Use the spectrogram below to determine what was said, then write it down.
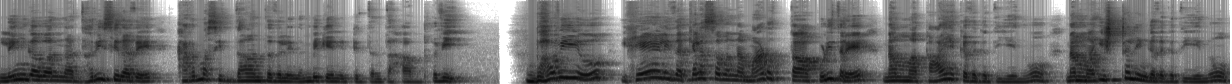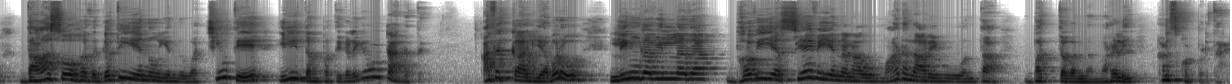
ಲಿಂಗವನ್ನ ಧರಿಸಿರದೆ ಕರ್ಮ ಸಿದ್ಧಾಂತದಲ್ಲಿ ನಂಬಿಕೆಯನ್ನಿಟ್ಟಿದ್ದಂತಹ ಭವಿ. ಭವಿಯು ಹೇಳಿದ ಕೆಲಸವನ್ನ ಮಾಡುತ್ತಾ ಕುಳಿತರೆ ನಮ್ಮ ಕಾಯಕದ ಗತಿ ಏನು, ನಮ್ಮ ಇಷ್ಟಲಿಂಗದ ಗತಿ ಏನು, ದಾಸೋಹದ ಗತಿ ಏನು ಎನ್ನುವ ಚಿಂತೆ ಈ ದಂಪತಿಗಳಿಗೆ ಉಂಟಾಗತ್ತೆ. ಅದಕ್ಕಾಗಿ ಅವರು ಲಿಂಗವಿಲ್ಲದ ಭವಿಯ ಸೇವೆಯನ್ನು ನಾವು ಮಾಡಲಾರೆವು ಅಂತ ಭತ್ತವನ್ನು ಮರಳಿ ಕಳಿಸ್ಕೊಟ್ಬಿಡ್ತಾರೆ.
